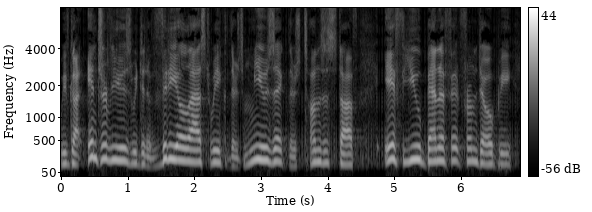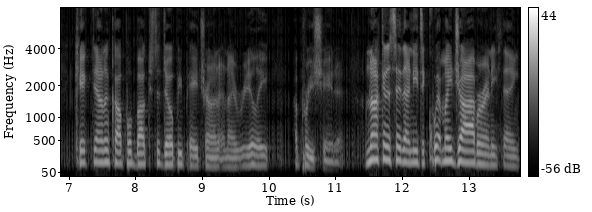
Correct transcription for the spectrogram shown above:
We've got interviews. We did a video last week. There's music. There's tons of stuff. If you benefit from Dopey, kick down a couple bucks to Dopey Patreon, and I really appreciate it. I'm not going to say that I need to quit my job or anything,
